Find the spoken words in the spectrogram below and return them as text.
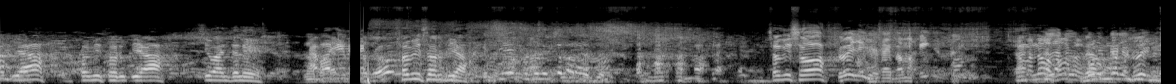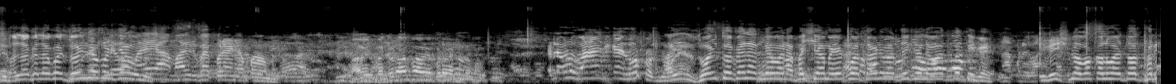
રૂપિયા. છવ્વીસો રૂપિયા. શિવાંજલિ. છવ્વીસો રૂપિયા. છવ્વીસો. આમાં ન, ન, ન, ન. અલગ અલગ હોય જોઈ લો પણ ક્યાં ઓલું? માયુરભાઈ પરાણે અપાવવાનું જોઈ તો પહેલા જ લેવાના પછી આમાં એક વાર ત્રણ વાર થઈ ગઈ એટલે વાત પતી ગઈ. વીસનો વકલ હોય તો ફરી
